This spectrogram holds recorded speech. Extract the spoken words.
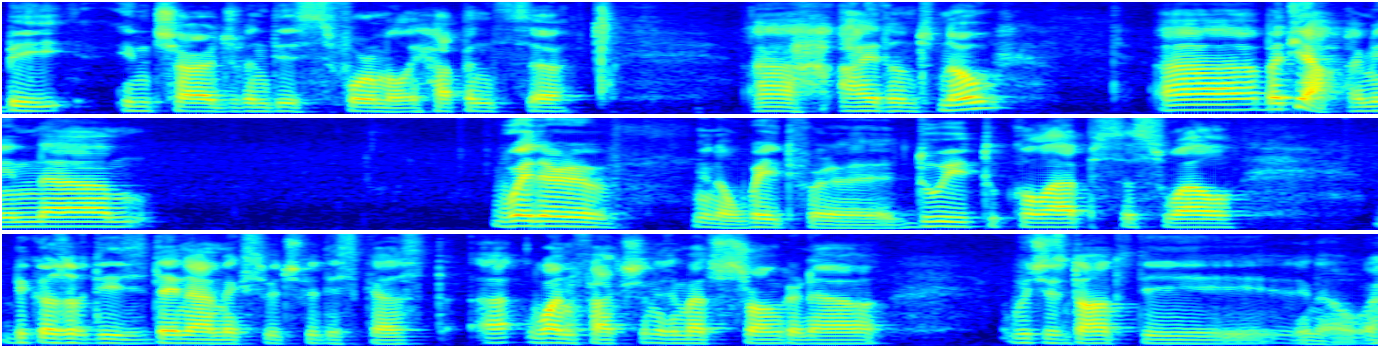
be in charge when this formally happens, uh, uh, I don't know. Uh, but yeah, I mean, um, whether you know wait for uh, DUI to collapse as well, because of these dynamics which we discussed. One faction is much stronger now, which is not the you know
